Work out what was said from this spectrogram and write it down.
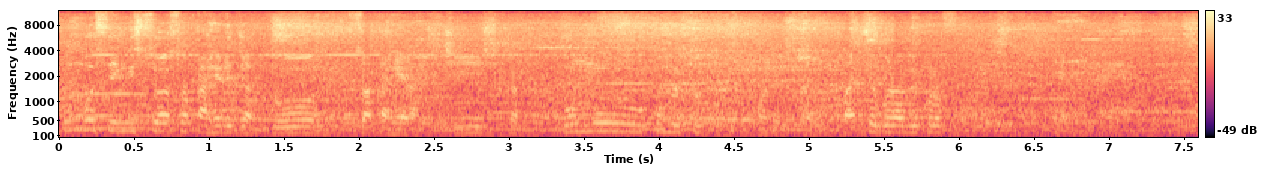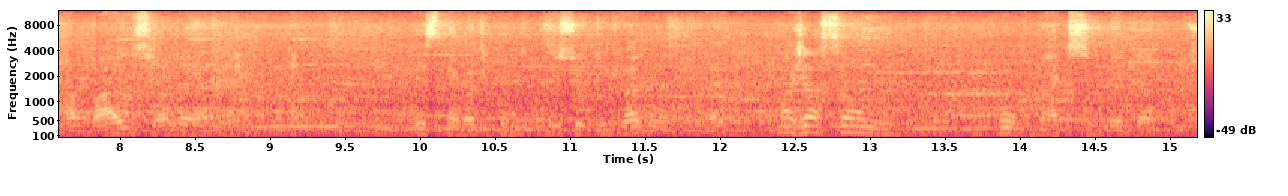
como você iniciou a sua carreira de ator, sua carreira artística, como começou tudo? Conta aqui pra gente. Pode segurar o microfone. Rapaz, olha, esse negócio de quando começou tudo vai longe, né? Mas já são um pouco mais de 50 anos.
